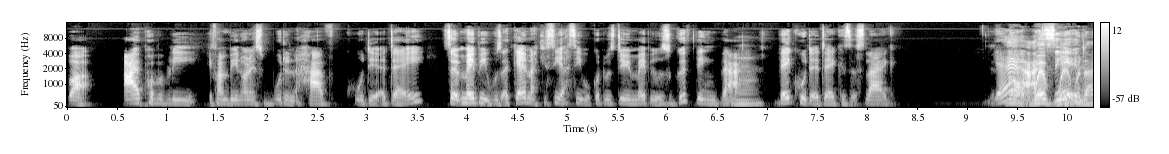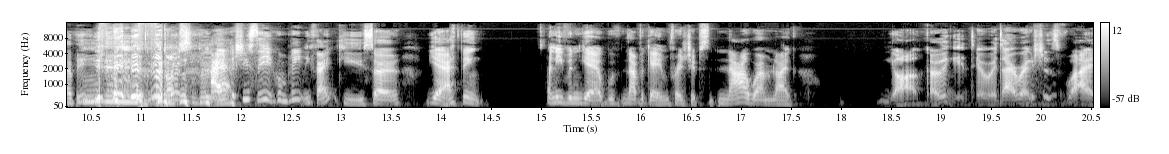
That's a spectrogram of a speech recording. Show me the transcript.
but I probably, if I'm being honest, wouldn't have called it a day. So maybe it was again, like you see, I see what God was doing. Maybe it was a good thing that Mm. they called it a day because it's like, yeah, No, I where see where it. would I be? I actually see it completely. Thank you. So yeah, I think, and even yeah, with navigating friendships now, where I'm like, we are going in different directions. But I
